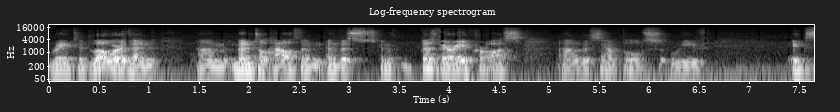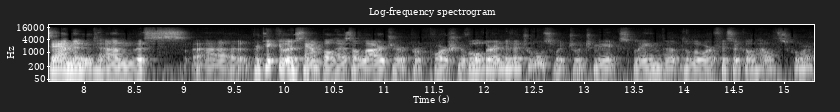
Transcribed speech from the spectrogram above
rated lower than um, mental health, and, and this kind of does vary across uh, the samples we've examined, um, this uh, particular sample has a larger proportion of older individuals, which, which may explain the, the lower physical health score.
